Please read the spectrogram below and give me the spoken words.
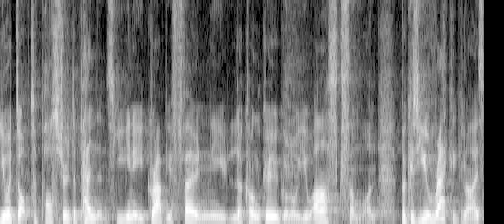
you adopt a posture of dependence. You, you, know, you grab your phone and you look on Google or you ask someone because you recognize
